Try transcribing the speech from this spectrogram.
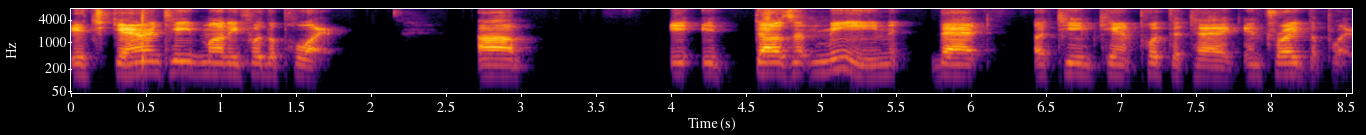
it's guaranteed money for the player. Um, it, it doesn't mean that a team can't put the tag and trade the player.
